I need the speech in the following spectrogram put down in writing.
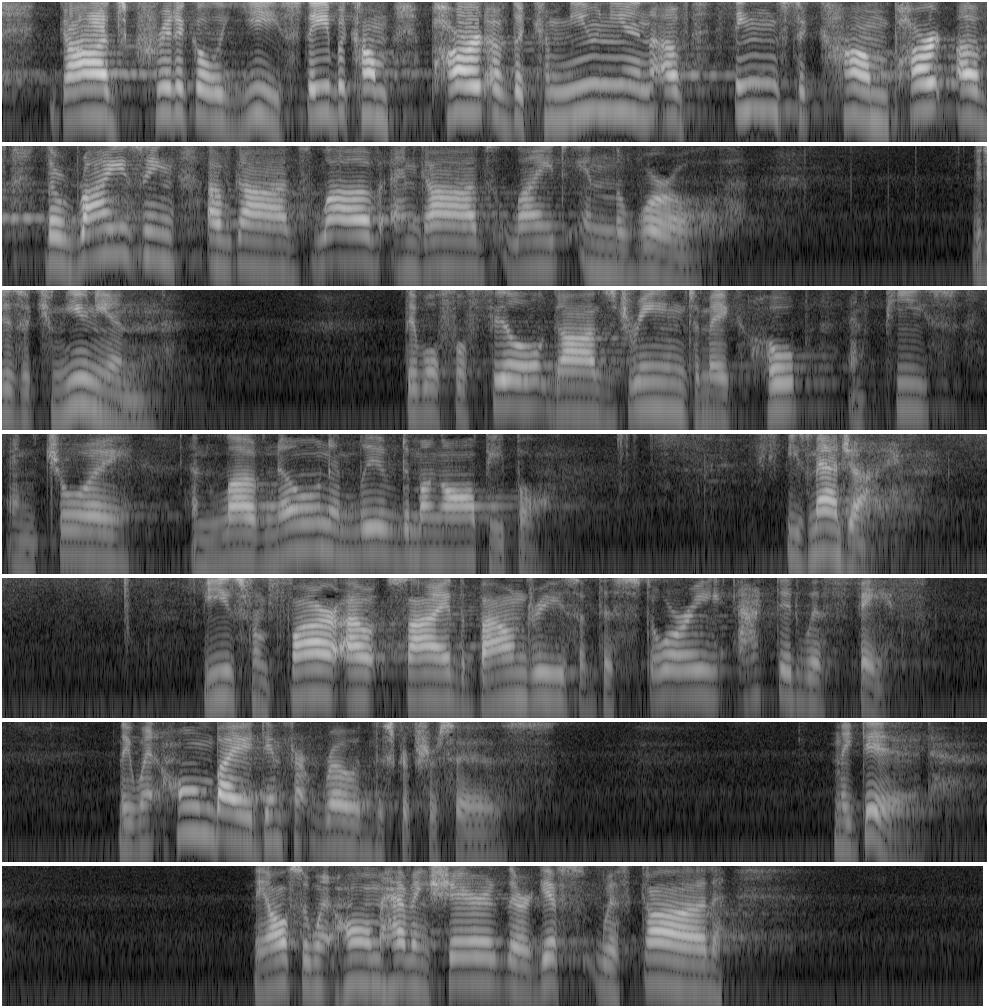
God's critical yeast. They become part of the communion of things to come, part of the rising of God's love and God's light in the world. It is a communion that will fulfill God's dream to make hope and peace and joy and love known and lived among all people. These magi, these from far outside the boundaries of this story, acted with faith. They went home by a different road, the scripture says. And they did. They also went home having shared their gifts with God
